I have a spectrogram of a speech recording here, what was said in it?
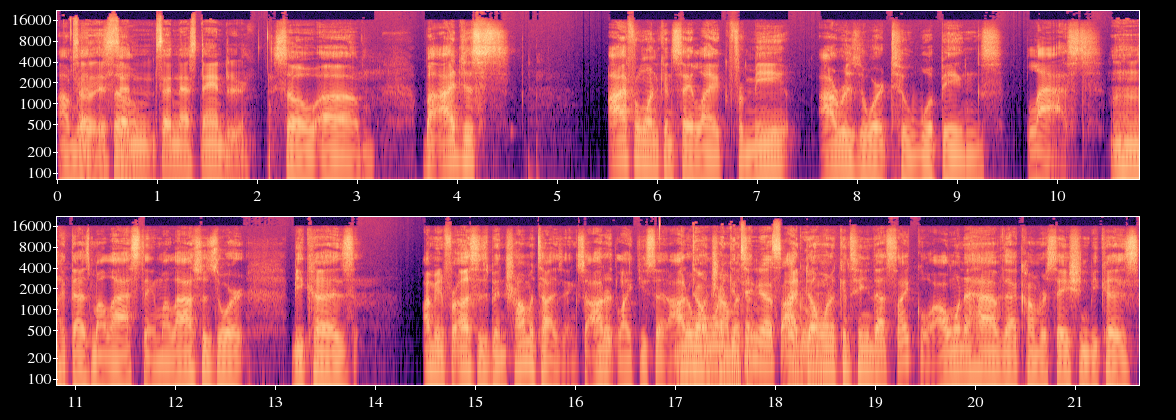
I'm So ready. it's So, setting setting that standard. so, um, but I just, I for one can say like for me, I resort to whoopings last. Mm-hmm. Like that is my last thing, my last resort, because. I mean, for us, it's been traumatizing. So I don't, like you said, I don't, don't want that I don't want to continue that cycle. I want to have that conversation because,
